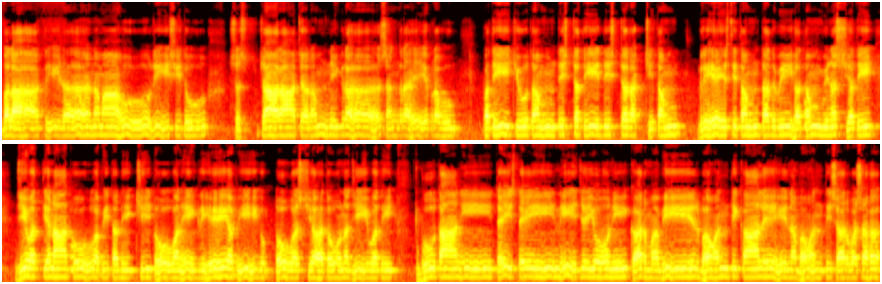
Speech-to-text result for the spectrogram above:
बलाः क्रीडनमाहुरीषितु चाराचरं निग्रहसङ्ग्रहे प्रभु। पतिच्युतं तिष्ठति दिष्टरक्षितं, गृहे स्थितं तद्विहतं विनश्यति जीवत्यनाथोऽपि तदीक्षितो वने, गृहे अपि गुप्तोऽवश्य हतो न जीवति। भूतानि तैस्ते निजयोनि कर्मभिर्भवन्ति काले भवन्ति सर्वशः।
